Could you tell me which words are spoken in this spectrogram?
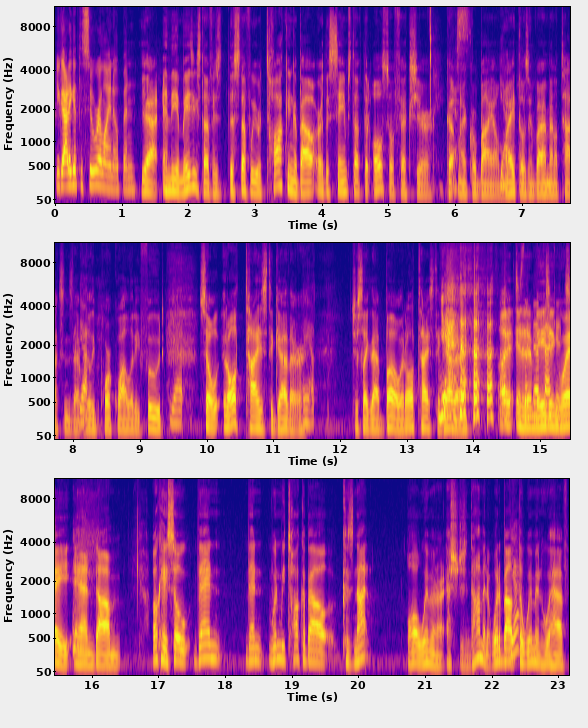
You got to get the sewer line open. Yeah, and the amazing stuff is the stuff we were talking about are the same stuff that also affects your gut Yes. microbiome, Yep. right? Those environmental toxins, that Yep. really poor quality food. Yep. So it all ties together. Yep. Just like that bow, it all ties together Yeah. uh, in an like that amazing package. way. And um, okay, so then then when we talk about because not all women are estrogen dominant. What about Yeah. the women who have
